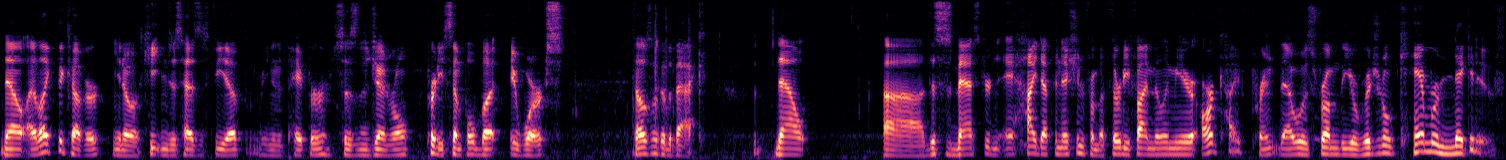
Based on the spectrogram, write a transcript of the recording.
Now, I like the cover. You know, Keaton just has his feet up, reading the paper, says the general. Pretty simple, but it works. Now let's look at the back. Now, uh, this is mastered in high definition from a 35mm archive print that was from the original camera negative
